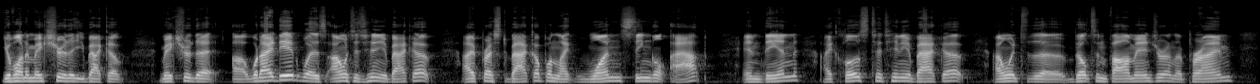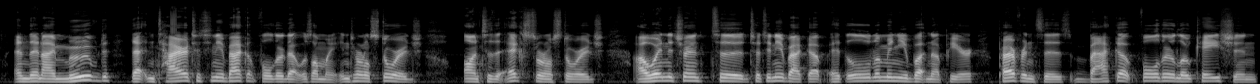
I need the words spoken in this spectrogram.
you'll want to make sure that you back up. Make sure that uh, what I did was I went to Titanium Backup. I pressed backup on like one single app, and then I closed Titanium Backup. I went to the built-in file manager on the Prime, and then I moved that entire Titanium Backup folder that was on my internal storage onto the external storage. I went into to Titanium Backup, hit the little menu button up here, Preferences, Backup Folder Location.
